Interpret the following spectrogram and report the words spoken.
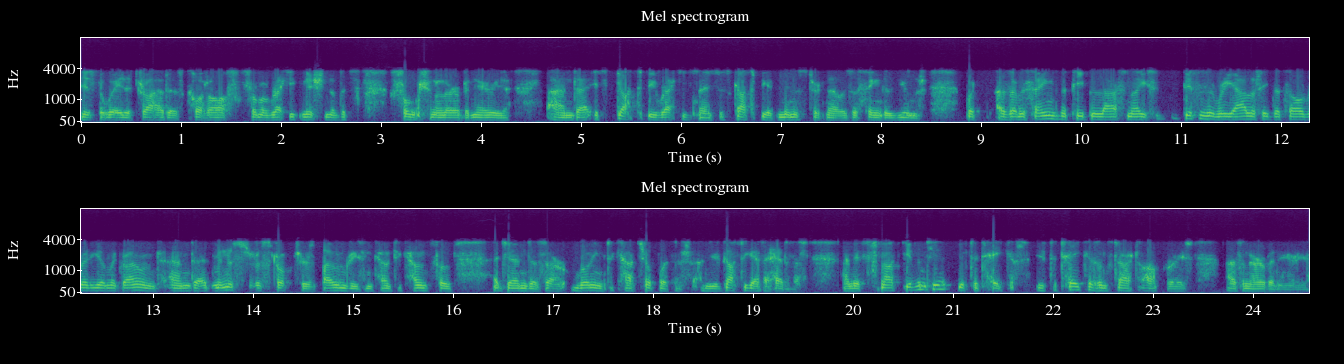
is the way that Drogheda is cut off from a recognition of its functional urban area. And uh, it's got to be recognised, it's got to be administered now as a single unit. But as I was saying to the people last night, this is a reality that's already on the ground, and administrative structures, boundaries, and county council agendas are running to catch up with it, and you've got to get ahead of it. And if it's not given to you, you have to take it. You have to take it and start to operate as an urban area.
